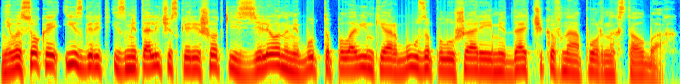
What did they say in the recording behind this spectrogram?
Невысокая изгородь из металлической решетки с зелеными, будто половинки арбуза, полушариями датчиков на опорных столбах.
